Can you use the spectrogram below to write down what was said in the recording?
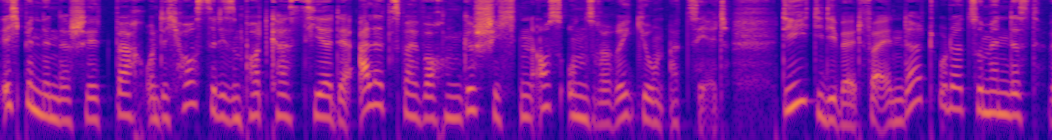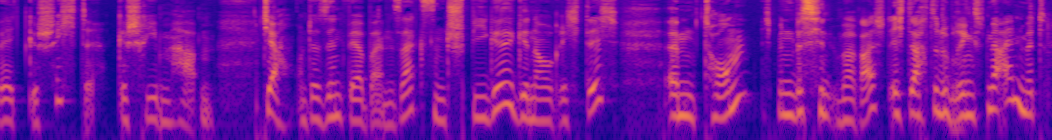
Ich bin Linda Schildbach und ich hoste diesen Podcast hier, der alle zwei Wochen Geschichten aus unserer Region erzählt. Die, die die Welt verändert oder zumindest Weltgeschichte geschrieben haben. Tja, und da sind wir beim Sachsenspiegel, genau richtig. Ähm, Tom, ich bin ein bisschen überrascht. Ich dachte, du bringst mir einen mit.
